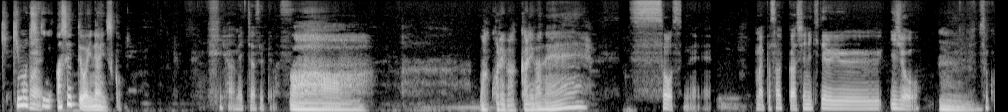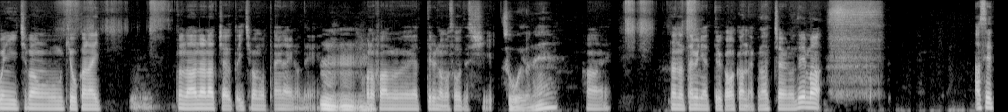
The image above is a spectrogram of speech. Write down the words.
き気持ち的に焦ってはいないんですか、いや、めっちゃ焦ってます。ああ。まあ、こればっかりはね。そうですね。まあやっぱサッカーしに来てる以上、うん。そこに一番重きを置かないとなあなあなっちゃうと一番もったいないので、うんうん、うん。このファームやってるのもそうですし、そうよね。はい。何のためにやってるかわかんなくなっちゃうので、まあ、焦っ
